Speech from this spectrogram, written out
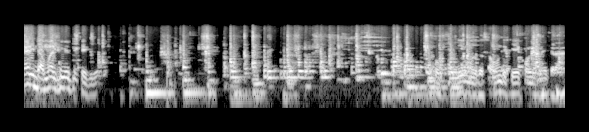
பின்னாடி டமால்டிமே கேக்குது. உங்களுக்கு சவுண்ட் கேட்கும்னு நினைக்கிறேன்.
